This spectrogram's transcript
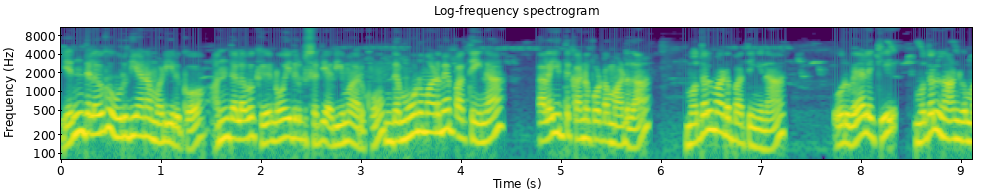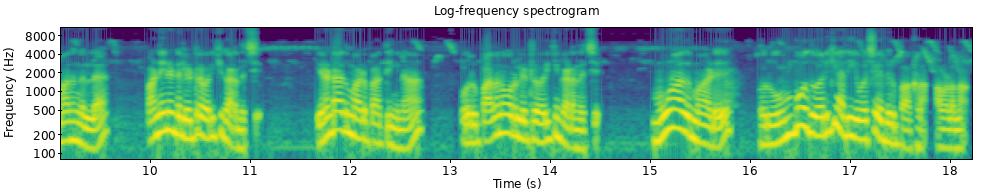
எந்த அளவுக்கு உறுதியான மடி இருக்கோ அந்த அளவுக்கு நோய் எதிர்ப்பு சக்தி அதிகமாக இருக்கும். இந்த மூணு மாடுமே பார்த்தீங்கன்னா தலையீத்து கண்ணு போட்ட மாடு தான் முதல் மாடு பார்த்தீங்கன்னா ஒரு வேலைக்கு முதல் நான்கு மாதங்களில் பன்னிரெண்டு லிட்டர் வரைக்கும் கறந்துச்சு. இரண்டாவது மாடு பார்த்தீங்கன்னா ஒரு பதினோரு லிட்டர் வரைக்கும் கடந்துச்சு. மூணாவது மாடு ஒரு ஒம்பது வரைக்கும் அதிகபட்சம் எதிர்பார்க்கலாம். அவ்வளோதான்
